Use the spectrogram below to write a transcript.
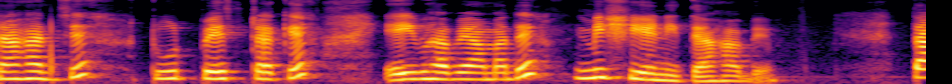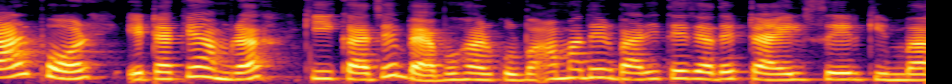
সাহায্যে টুথপেস্টটাকে এইভাবে আমাদের মিশিয়ে নিতে হবে। তারপর এটাকে আমরা কি কাজে ব্যবহার করব? আমাদের বাড়িতে যাদের টাইলসের কিংবা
